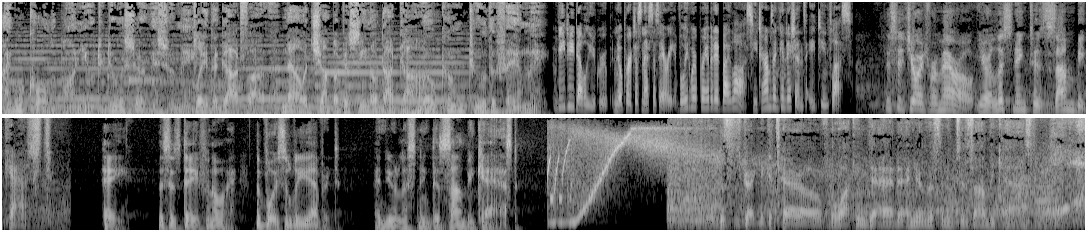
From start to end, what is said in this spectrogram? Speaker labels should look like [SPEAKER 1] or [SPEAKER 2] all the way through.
[SPEAKER 1] I will call upon you to do a service for me.
[SPEAKER 2] Play The Godfather now at ChumbaCasino.com.
[SPEAKER 1] Welcome to the family.
[SPEAKER 3] VGW Group. No purchase necessary. Void where prohibited by law. See terms and conditions. 18 plus.
[SPEAKER 4] This is George Romero. You're listening to ZombieCast.
[SPEAKER 5] Hey, this is Dave Fennoy, the voice of Lee Everett, and you're listening to ZombieCast.
[SPEAKER 6] This is Greg Nicotero of The Walking Dead, and you're listening to ZombieCast.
